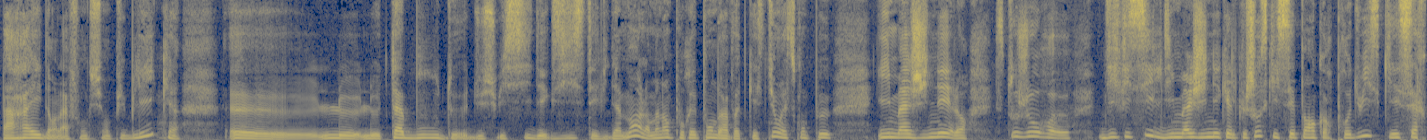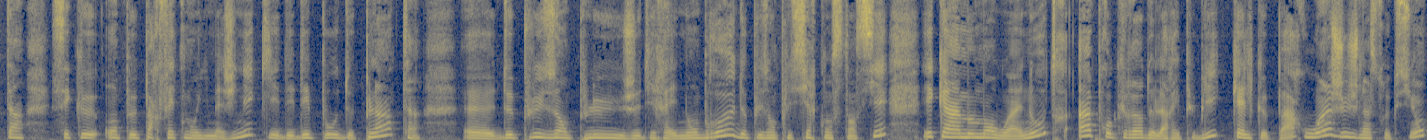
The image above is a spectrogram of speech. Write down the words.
pareil dans la fonction publique, le, le tabou du suicide existe évidemment. Alors maintenant, pour répondre à votre question, est-ce qu'on peut imaginer Alors, c'est toujours euh, difficile d'imaginer quelque chose qui ne s'est pas encore produit. Ce qui est certain, c'est que on peut parfaitement imaginer qu'il y ait des dépôts de plaintes euh, de plus en plus, je dirais, nombreux, de plus en plus circonstanciés, et qu'à un moment ou à un autre, un procureur de la République, quelque part, ou un juge d'instruction,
